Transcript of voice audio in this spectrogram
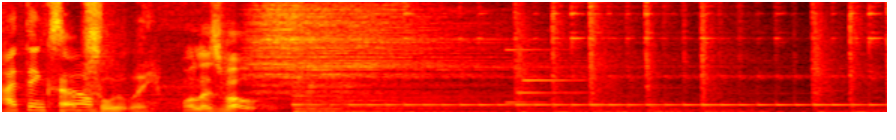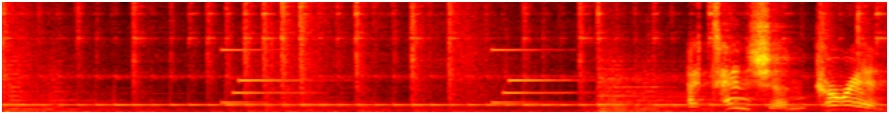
I think so. Absolutely. Well, let's vote. Attention, Corinne.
